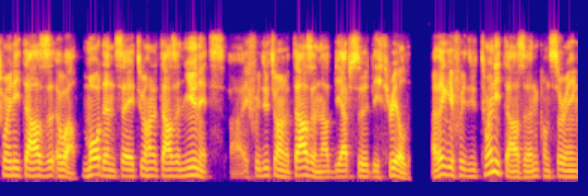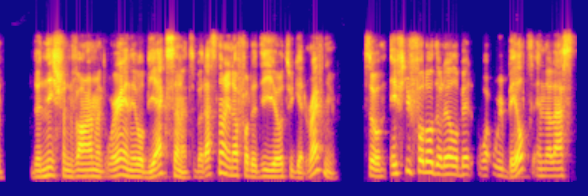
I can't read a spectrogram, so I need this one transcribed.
20,000, uh, well, more than say 200,000 units. Uh, if we do 200,000, I'd be absolutely thrilled. I think if we do 20,000, considering the niche environment we're in, it will be excellent. But that's not enough for the DAO to get revenue. So if you followed a little bit what we built in the last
